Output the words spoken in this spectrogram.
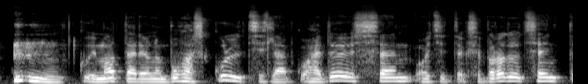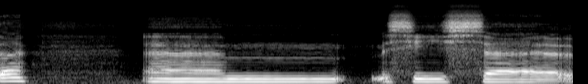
kui materjal on puhas kuld, siis läheb kohe töösse, otsitakse produtsente ähm,, siis äh,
